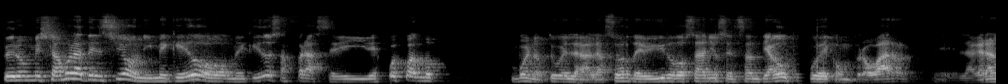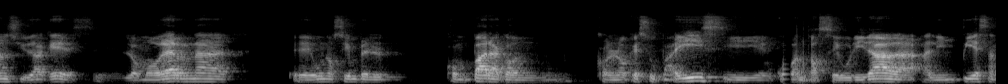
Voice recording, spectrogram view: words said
Pero me llamó la atención y me quedó, me quedó esa frase. Y después cuando, bueno, tuve la, suerte de vivir dos años en Santiago, pude comprobar eh, la gran ciudad que es, eh, lo moderna, eh, uno siempre compara con, lo que es su país y en cuanto a seguridad, a, limpieza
